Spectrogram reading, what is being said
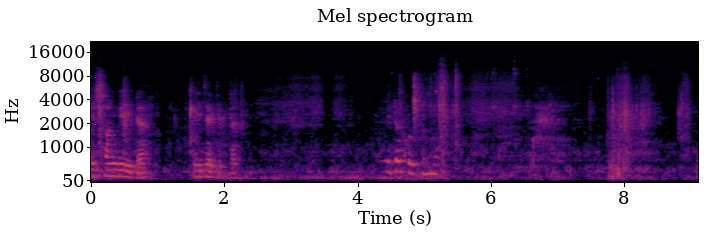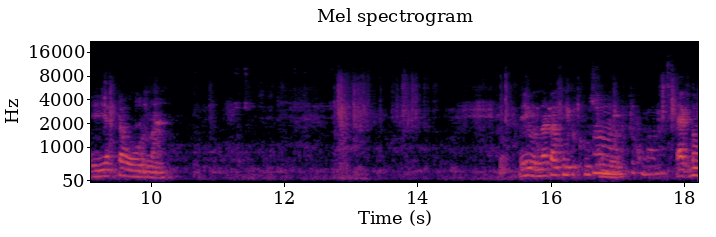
এর সঙ্গে এটা এই জ্যাকেটটা। এটাও খুব সুন্দর। এই একটা ওড়না। এই ওড়নাটাও কিন্তু খুব সুন্দর। একদম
